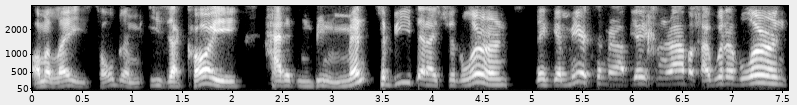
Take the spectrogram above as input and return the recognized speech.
Amalei told him, "Izakoi, had it been meant to be that I should learn, then Gemir to Rabbi Yechon Rabbach, I would have learned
